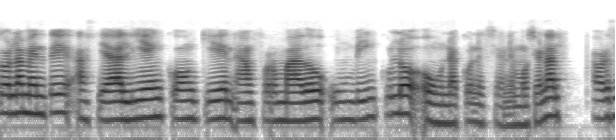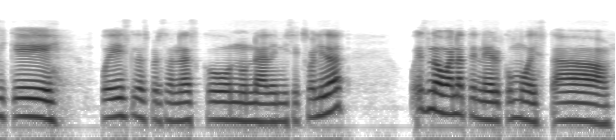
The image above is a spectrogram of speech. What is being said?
solamente hacia alguien con quien han formado un vínculo o una conexión emocional. Ahora sí que, pues, las personas con una demisexualidad, pues no van a tener como esta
